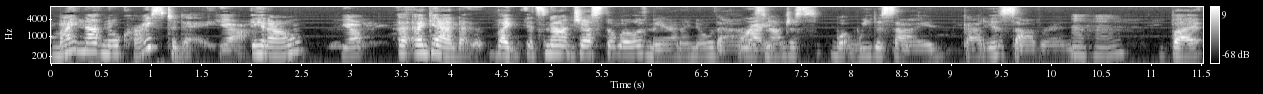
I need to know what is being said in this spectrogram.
might not know Christ today. yeah. You know? Yep. Again, like it's not just the will of man. I know that Right. it's not just what we decide. God is sovereign, Mm-hmm. but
